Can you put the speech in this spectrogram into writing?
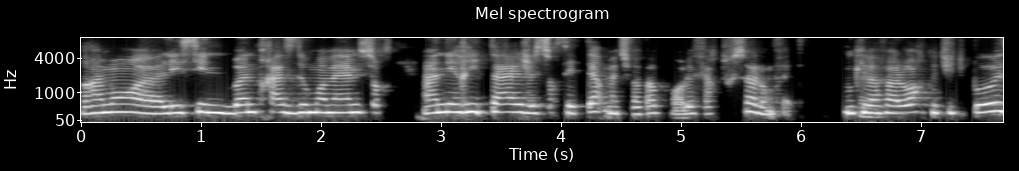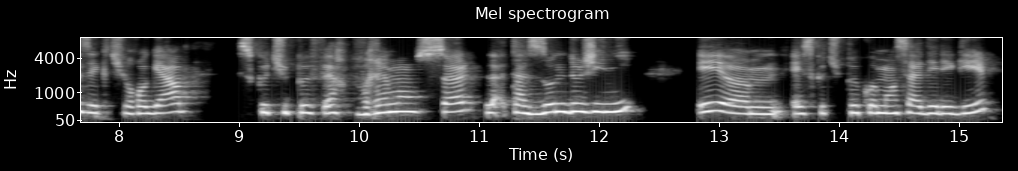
vraiment euh, laisser une bonne trace de moi-même sur un héritage sur ces terres, mais tu vas pas pouvoir le faire tout seul en fait. Donc, il va falloir que tu te poses et que tu regardes ce que tu peux faire vraiment seul, ta zone de génie, et euh, est-ce que tu peux commencer à déléguer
